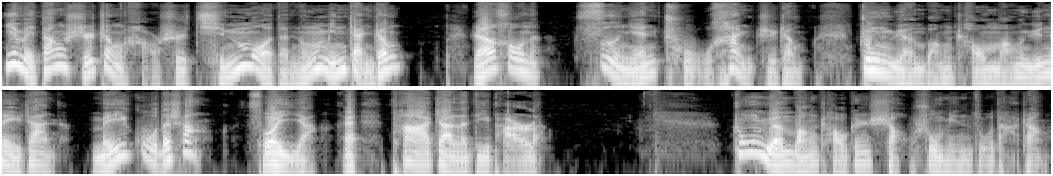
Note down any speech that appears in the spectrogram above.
因为当时正好是秦末的农民战争，然后呢，四年楚汉之争，中原王朝忙于内战呢，没顾得上。所以呀，哎，他占了地盘了。中原王朝跟少数民族打仗啊，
